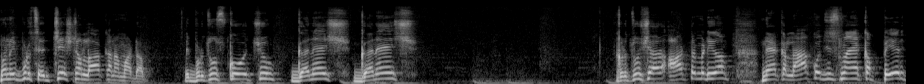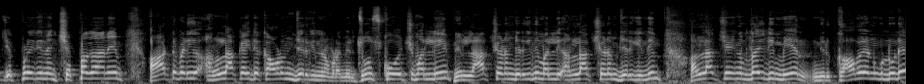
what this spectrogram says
మనం ఇప్పుడు సెట్ చేసిన లాక్ అనమాట ఇప్పుడు చూసుకోవచ్చు. గణేష్ గణేష్. ఇక్కడ చూశారు ఆటోమేటిక్గా నా యొక్క లాక్ వచ్చేసి నా యొక్క పేరు ఎప్పుడైతే నేను చెప్పగానే ఆటోమేటిక్గా అన్లాక్ అయితే కావడం జరిగింది అనమాట మీరు చూసుకోవచ్చు మళ్ళీ. నేను లాక్ చేయడం జరిగింది మళ్ళీ అన్లాక్ చేయడం జరిగింది. అన్లాక్ చేసిన తర్వాత ఇది మెయిన్ మీరు కావాలనుకుంటుంటే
